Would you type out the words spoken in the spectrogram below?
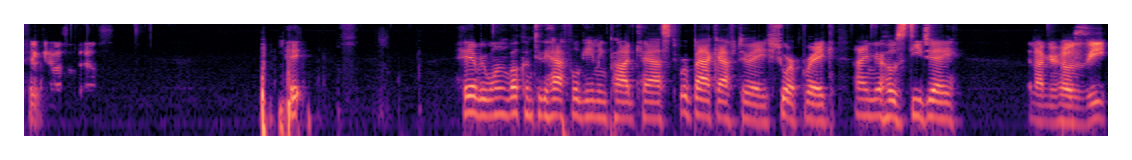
thinking about something else. Hey, hey everyone, welcome to the Half Full Gaming Podcast. We're back after a short break. I'm your host DJ, And I'm your host Zeke.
